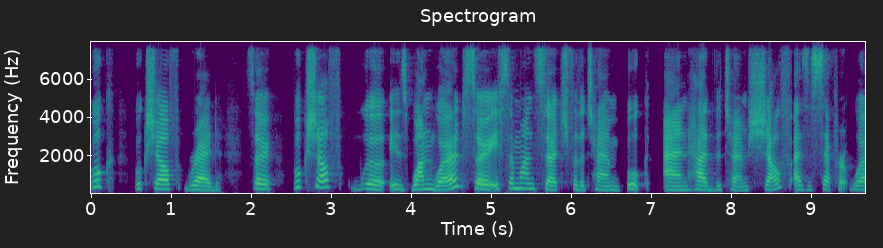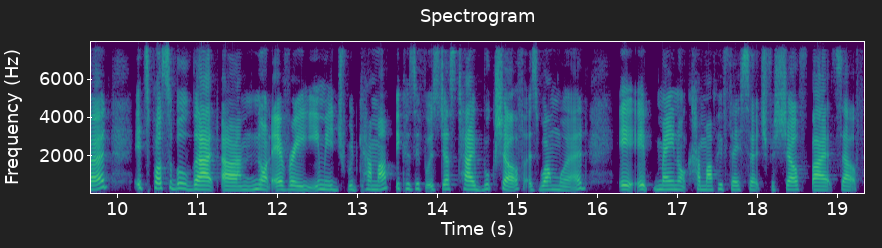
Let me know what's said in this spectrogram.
book, bookshelf, read. So bookshelf will, is one word. So if someone searched for the term book and had the term shelf as a separate word, it's possible that um, not every image would come up because if it was just tagged bookshelf as one word, it, it may not come up if they search for shelf by itself.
